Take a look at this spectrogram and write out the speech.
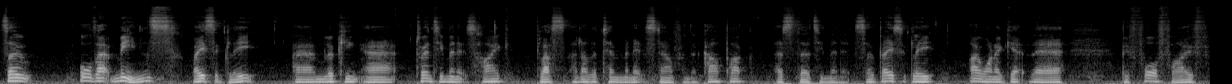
So all that means basically I'm looking at 20 minutes hike plus another 10 minutes down from the car park that's 30 minutes so basically I want to get there before 5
